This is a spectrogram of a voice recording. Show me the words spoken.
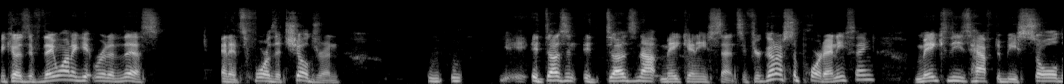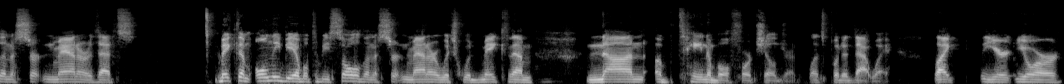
because if they want to get rid of this, and it's for the children, it doesn't. It does not make any sense. If you're going to support anything, make these have to be sold in a certain manner that's make them only be able to be sold in a certain manner which would make them non-obtainable for children let's put it that way like you're you're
